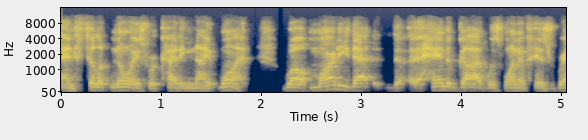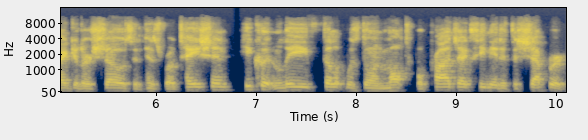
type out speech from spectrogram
and Phillip Noyce were cutting night one. Well, Marty, that the uh, Hand of God was one of his regular shows in his rotation. He couldn't leave. Philip was doing multiple projects. He needed to shepherd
